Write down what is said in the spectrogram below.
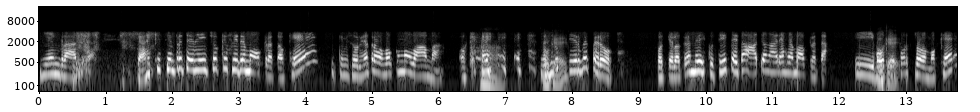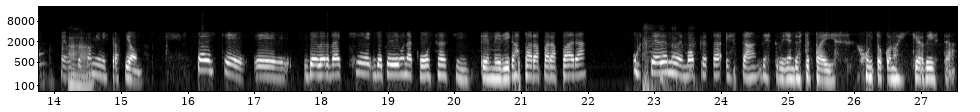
Bien, gracias. Sabes que siempre te he dicho que fui demócrata, ¿ok? Y que mi sobrina trabajó con Obama, ¿ok? Ah, no sirve, pero porque la otra vez me discutiste y ah, tú no eres demócrata. Y voté por Trump, ¿ok? Me gustó su administración. Sabes que eh, de verdad que yo te digo una cosa sin que me digas para, para, para. Ustedes los demócratas están destruyendo este país junto con los izquierdistas.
